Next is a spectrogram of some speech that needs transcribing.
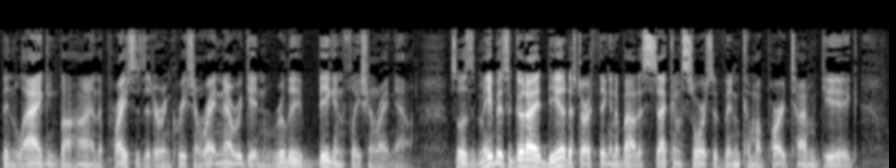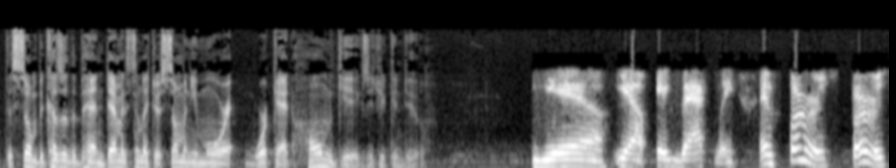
been lagging behind the prices that are increasing. Right now, we're getting really big inflation right now. So it's, maybe it's a good idea to start thinking about a second source of income, a part-time gig. so because of the pandemic, it seems like there's so many more work at home gigs that you can do. Yeah, yeah, exactly. And first, first,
